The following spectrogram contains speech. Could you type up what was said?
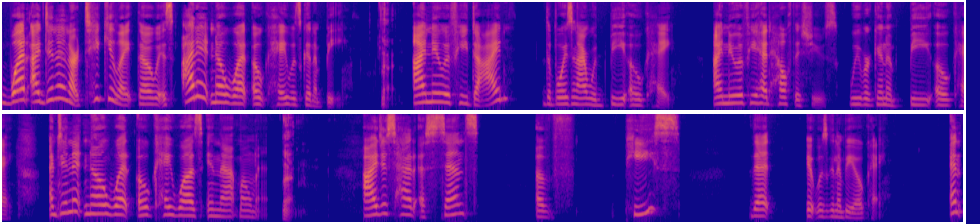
What I didn't articulate, though, is I didn't know what okay was going to be. I knew if he died, the boys and I would be okay. I knew if he had health issues, we were going to be okay. I didn't know what okay was in that moment. Right. I just had a sense of peace that it was going to be okay. And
